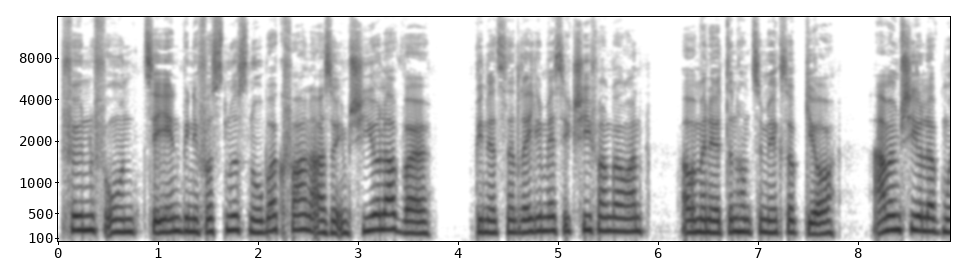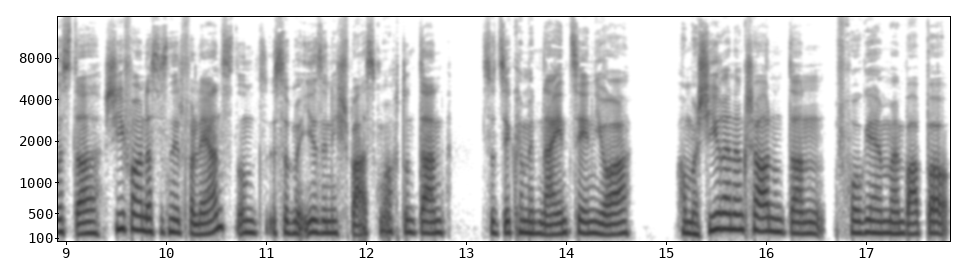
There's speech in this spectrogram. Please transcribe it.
fünf und zehn bin ich fast nur Snowboard gefahren, also im Skiurlaub, weil ich bin jetzt nicht regelmäßig Skifahren gegangen, aber meine Eltern haben zu mir gesagt, ja, einmal im Skiurlaub musst du da Skifahren, dass du es nicht verlernst. Und es hat mir irrsinnig Spaß gemacht. Und dann so circa mit neun, zehn Jahren haben wir Skirennen geschaut. Und dann frage ich meinen Papa,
